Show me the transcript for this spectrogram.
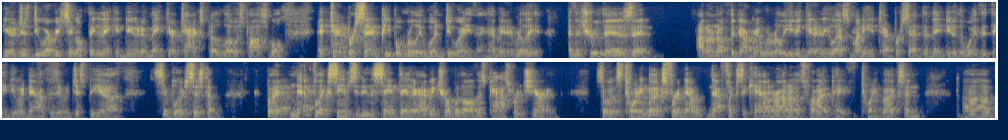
you know, just do every single thing they can do to make their tax bill low as possible. At 10%, people really wouldn't do anything. I mean, it really and the truth is that I don't know if the government would really even get any less money at 10% than they do the way that they do it now, because it would just be a simpler system. But Netflix seems to do the same thing. They're having trouble with all this password sharing. So it's 20 bucks for a Netflix account, or I don't know, that's what I pay for 20 bucks. And, uh,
